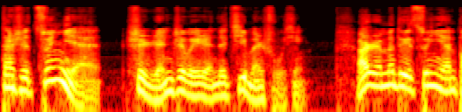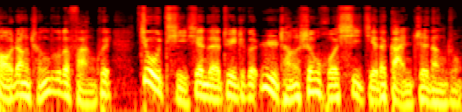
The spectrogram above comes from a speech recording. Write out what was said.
但是，尊严是人之为人的基本属性。而人们对尊严保障程度的反馈，就体现在对这个日常生活细节的感知当中。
